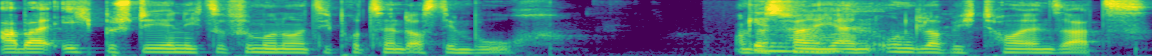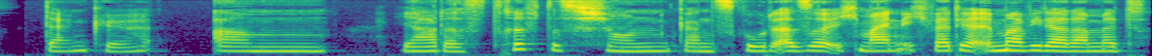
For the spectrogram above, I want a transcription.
aber ich bestehe nicht zu 95 Prozent aus dem Buch. Und genau. das fand ich genau. einen unglaublich tollen Satz. Danke. Ähm, ja, das trifft es schon ganz gut. Also ich meine, ich werde ja immer wieder damit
